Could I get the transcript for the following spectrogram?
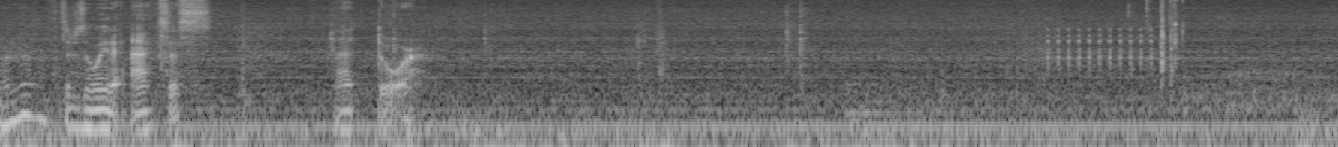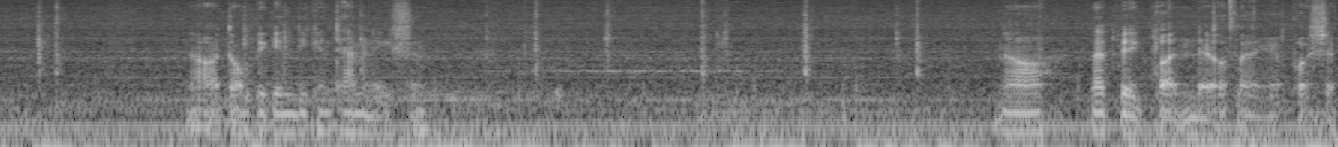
I wonder if there's a way to access that door. No, don't begin decontamination. No, that big button there looks like I can push it.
